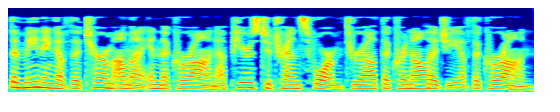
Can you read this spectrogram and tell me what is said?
The meaning of the term Ummah in the Quran appears to transform throughout the chronology of the Quran.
